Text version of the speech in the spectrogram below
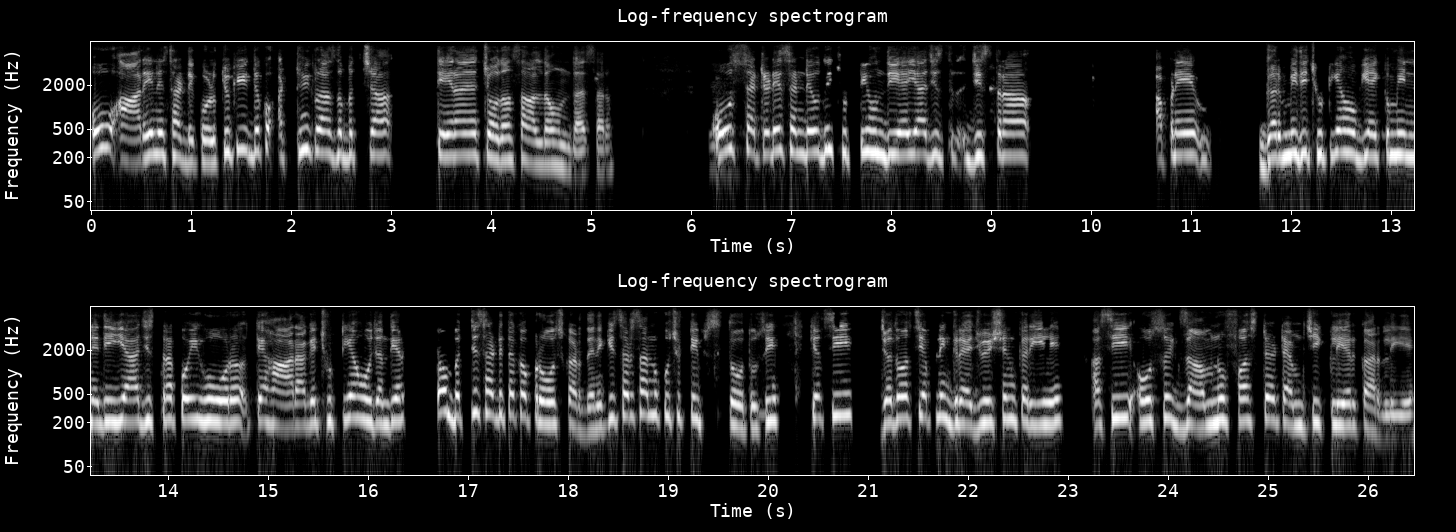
ਉਹ ਆ ਰਹੇ ਨੇ ਸਾਡੇ ਕੋਲ ਕਿਉਂਕਿ ਦੇਖੋ 8ਵੀਂ ਕਲਾਸ ਦਾ ਬੱਚਾ 13 ਜਾਂ 14 ਸਾਲ ਦਾ ਹੁੰਦਾ ਸਰ। ਉਹ ਸੈਟਰਡੇ ਸੰਡੇ ਉਹਦੀ ਛੁੱਟੀ ਹੁੰਦੀ ਹੈ ਜਾਂ ਜਿਸ ਜਿਸ ਤਰ੍ਹਾਂ ਆਪਣੇ ਗਰਮੀ ਦੀ ਛੁੱਟੀਆਂ ਹੋ ਗਈਆਂ ਇੱਕ ਮਹੀਨੇ ਦੀ ਜਾਂ ਜਿਸ ਤਰ੍ਹਾਂ ਕੋਈ ਹੋਰ ਤਿਹਾਰ ਆ ਗਏ ਛੁੱਟੀਆਂ ਹੋ ਜਾਂਦੀਆਂ ਨੇ, ਤਾਂ ਉਹ ਬੱਚੇ ਸਾਡੇ ਤੱਕ ਅਪਰੋਚ ਕਰਦੇ ਨੇ ਕਿ ਸਰ ਸਾਨੂੰ ਕੁਝ ਟਿਪਸ ਦਿਓ ਤੁਸੀਂ ਕਿ ਅਸੀਂ ਜਦੋਂ ਅਸੀਂ ਆਪਣੀ ਗ੍ਰੈਜੂਏਸ਼ਨ ਕਰੀਏ ਅਸੀਂ ਉਸ ਐਗਜ਼ਾਮ ਨੂੰ ਫਸਟ ਅਟੈਂਪਟ 'ਚ ਹੀ ਕਲੀਅਰ ਕਰ ਲਈਏ।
